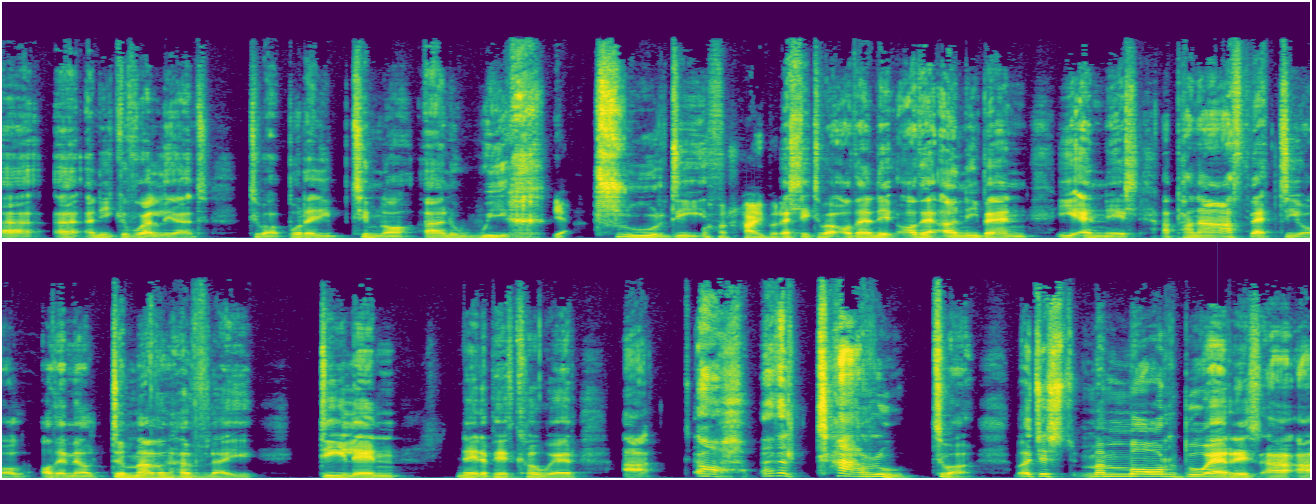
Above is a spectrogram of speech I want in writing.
uh, uh, yn ei gyfweliad, bo, bod ei teimlo yn wych yeah. trwy'r dydd. Felly, oedd e, e yn ei ben i ennill, a pan ath Betiol, oedd e'n meddwl, dyma fy nghyfle i, dilyn, wneud y peth cywir, a oh, mae fel tarw, ti'n bo. Mae just, mae mor bwerus, a, a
